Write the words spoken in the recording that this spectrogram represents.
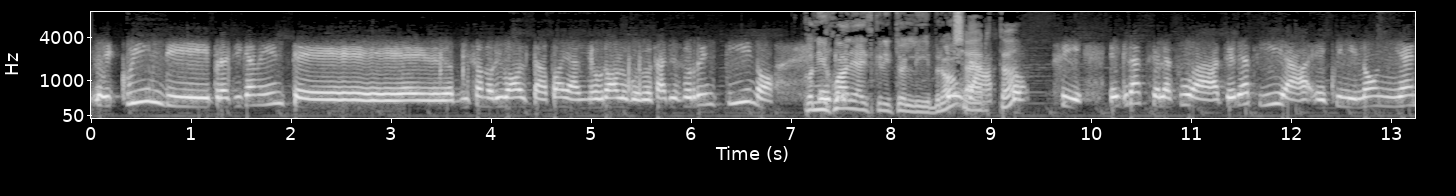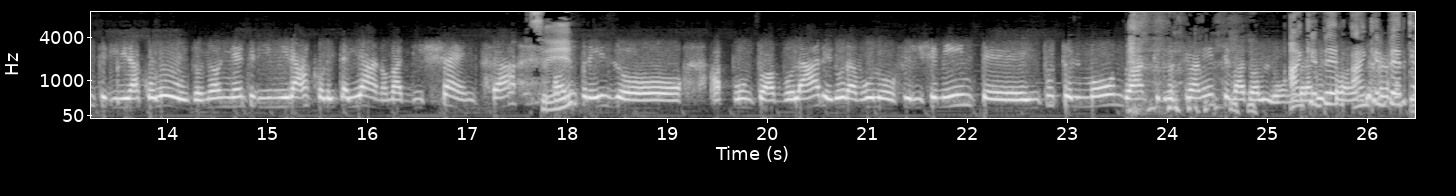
e quindi praticamente eh, mi sono rivolta poi al neurologo Rosario Sorrentino. Con il quale hai scritto il libro? Certo. Sì, e grazie alla sua terapia, e quindi non niente di miracoloso, non niente di miracolo italiano, ma di scienza, Sì. ho ripreso appunto a volare ed ora volo felicemente in tutto il mondo, anzi prossimamente vado a Londra. Anche, per- anche perché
